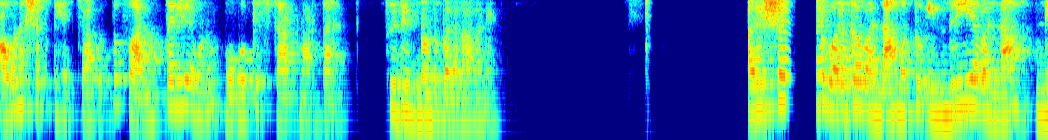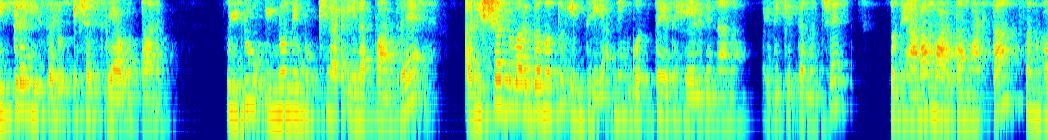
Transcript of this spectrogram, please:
ಅವನ ಶಕ್ತಿ ಹೆಚ್ಚಾಗುತ್ತೋ ಸೊ ಅಂತಲ್ಲಿ ಅವನು ಹೋಗೋಕೆ ಸ್ಟಾರ್ಟ್ ಮಾಡ್ತಾನೆ. ಸೊ ಇದು ಇನ್ನೊಂದು ಬದಲಾವಣೆ. ಅರಿಷಡ್ ವರ್ಗವನ್ನ ಮತ್ತು ಇಂದ್ರಿಯವನ್ನ ನಿಗ್ರಹಿಸಲು ಯಶಸ್ವಿಯಾಗುತ್ತಾನೆ. ಸೊ ಇದು ಇನ್ನೊಂದು ಮುಖ್ಯ ಏನಪ್ಪಾ ಅಂದ್ರೆ, ಅರಿಷಡ್ ವರ್ಗ ಮತ್ತು ಇಂದ್ರಿಯ, ನಿಮ್ಗೆ ಗೊತ್ತೇ ಇದೆ, ಹೇಳಿದೆ ನಾನು. ಇದಕ್ಕಿಂತ ಮುಂಚೆ. ಸೊ ಧ್ಯಾನ ಮಾಡ್ತಾ ಮಾಡ್ತಾ ಸೊ ನಮ್ಮ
